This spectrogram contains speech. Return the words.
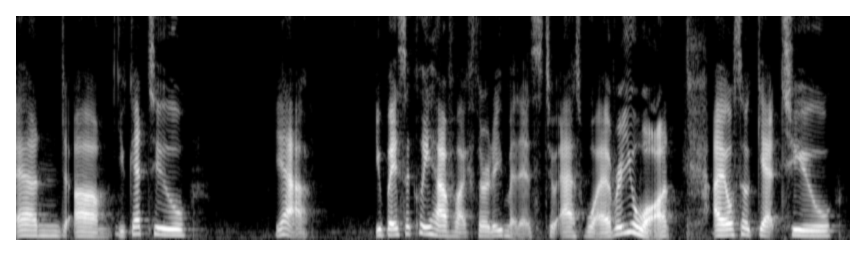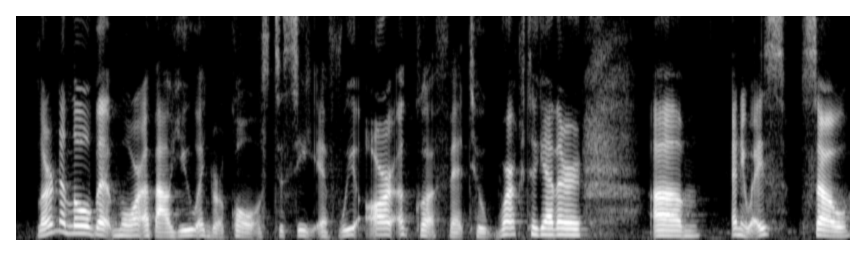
and um, you get to, yeah, you basically have like 30 minutes to ask whatever you want. I also get to learn a little bit more about you and your goals to see if we are a good fit to work together. Um, anyways, so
